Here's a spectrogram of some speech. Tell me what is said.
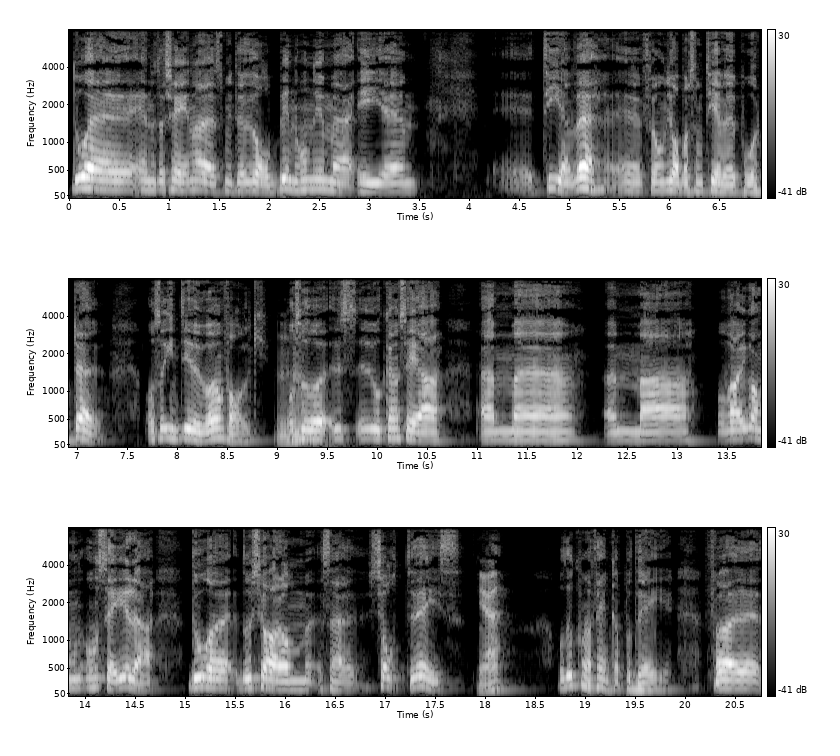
Då är en av tjejerna där som heter Robin, hon är ju med i eh, tv, eh, för hon jobbar som tv-reporter. Och så intervjuar hon folk. Och så kan hon säga um, um, och varje gång hon säger det, då, då kör de så här shot-race. Ja. Och då kommer jag att tänka på dig. För eh,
